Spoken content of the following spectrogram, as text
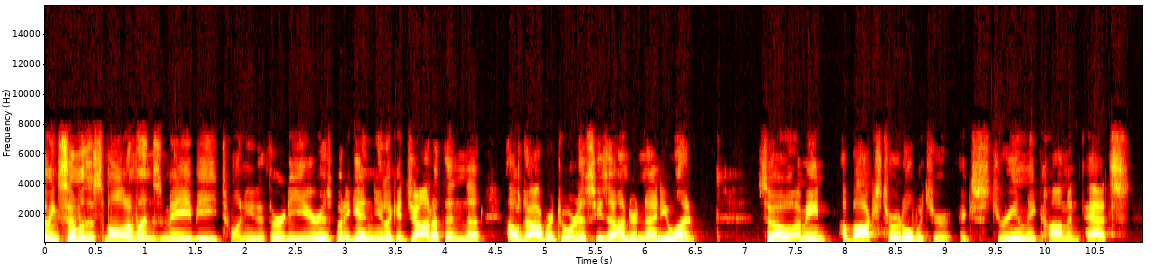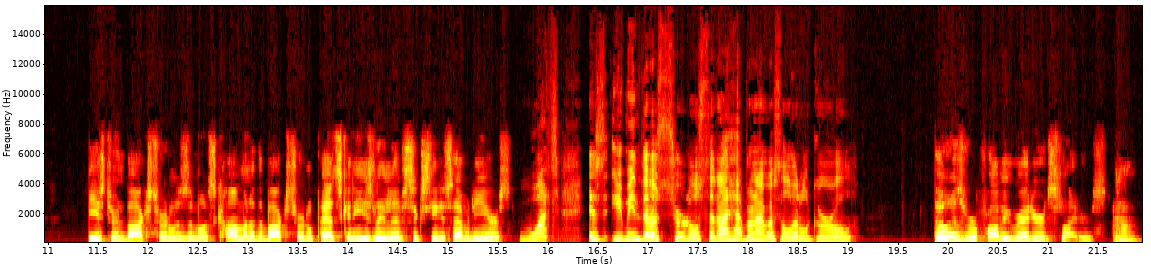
I mean, some of the smaller ones may be 20 to 30 years, but again, you look at Jonathan, the Aldabra tortoise, he's 191. So, I mean, a box turtle, which are extremely common pets, eastern box turtle is the most common of the box turtle pets, can easily live 60 to 70 years. What is you mean those turtles that I had when I was a little girl? Those were probably red-eared sliders, and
